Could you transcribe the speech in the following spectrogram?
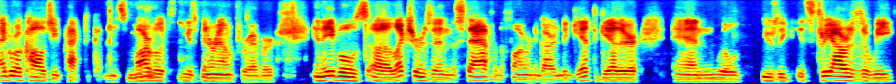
agroecology practicum and it's a marvelous mm-hmm. thing it's been around forever enables uh, lecturers and the staff of the farm and the garden to get together and we'll usually it's three hours a week,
